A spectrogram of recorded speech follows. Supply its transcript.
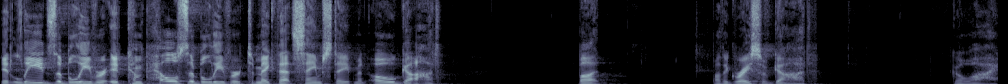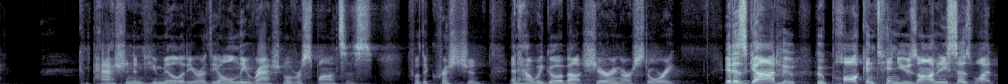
it leads the believer, it compels the believer to make that same statement Oh God, but by the grace of God, go I. Compassion and humility are the only rational responses for the Christian and how we go about sharing our story. It is God who, who Paul continues on and he says, What?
